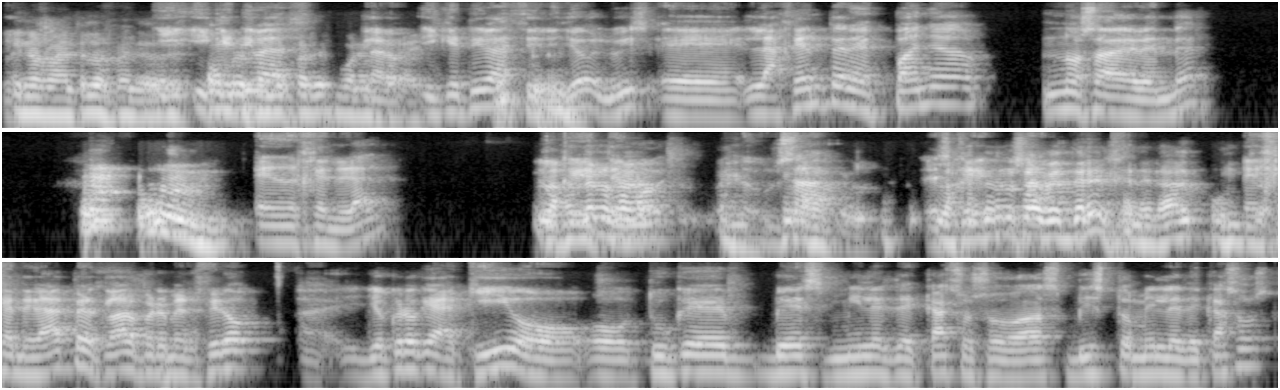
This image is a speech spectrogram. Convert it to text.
Y normalmente los vendedores... ¿Y, qué, te iba, a, ¿y qué te iba a decir yo, Luis? Eh, ¿La gente en España no sabe vender? en general. La gente, no sabe, la gente no sabe vender en general. En general, pero claro, pero me refiero, eh, yo creo que aquí, o, o, tú que ves miles de casos o has visto miles de casos,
